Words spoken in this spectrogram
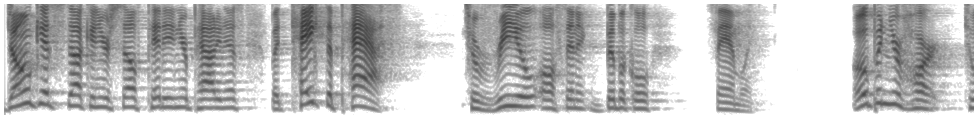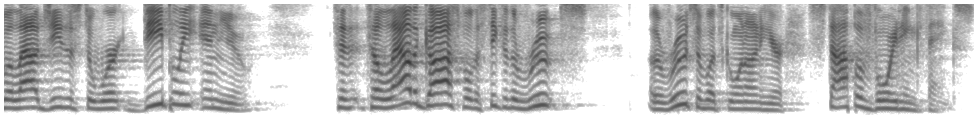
Don't get stuck in your self pity and your poutiness, but take the path to real, authentic biblical family. Open your heart to allow Jesus to work deeply in you, to, to allow the gospel to seek to the roots, the roots of what's going on here. Stop avoiding things,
